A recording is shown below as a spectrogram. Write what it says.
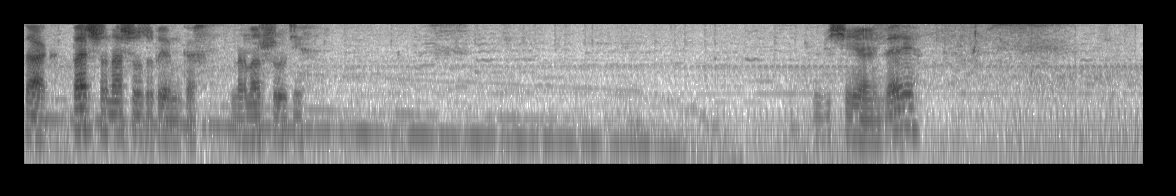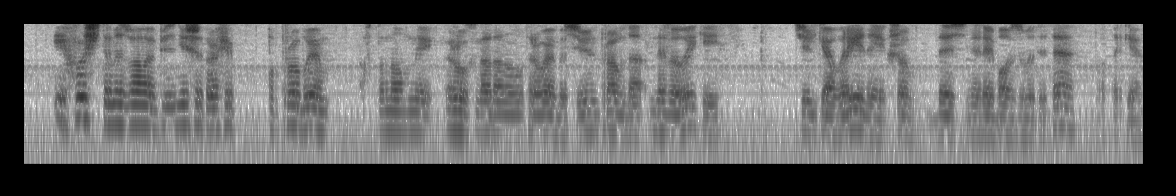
Так, перша наша зупинка на маршруті. Відчиняємо двері. І хочете ми з вами пізніше трохи попробуємо автономний рух на даному тролейбусі. Він, правда, невеликий, тільки аварійний, якщо десь, не дай Бог, злетите, отаке.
